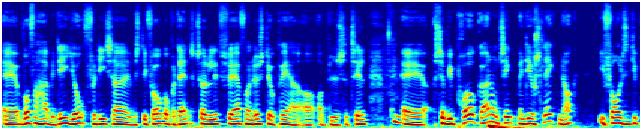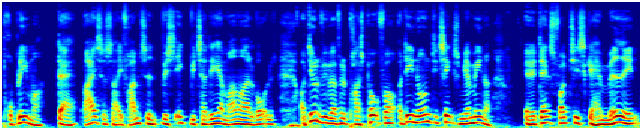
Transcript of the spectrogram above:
Øh, hvorfor har vi det? Jo, fordi så, hvis det foregår på dansk, så er det lidt sværere for en østeuropæer at, at byde sig til. Mm. Øh, så vi prøver at gøre nogle ting, men det er jo slet ikke nok i forhold til de problemer, der rejser sig i fremtiden, hvis ikke vi tager det her meget, meget alvorligt. Og det vil vi i hvert fald presse på for, og det er nogle af de ting, som jeg mener, øh, Dansk Folkeparti skal have med ind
